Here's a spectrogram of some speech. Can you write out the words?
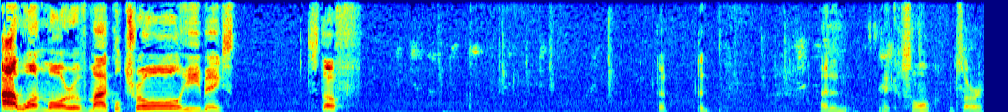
I want more of Michael Troll. He makes stuff. That, that I didn't make a song. I'm sorry.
